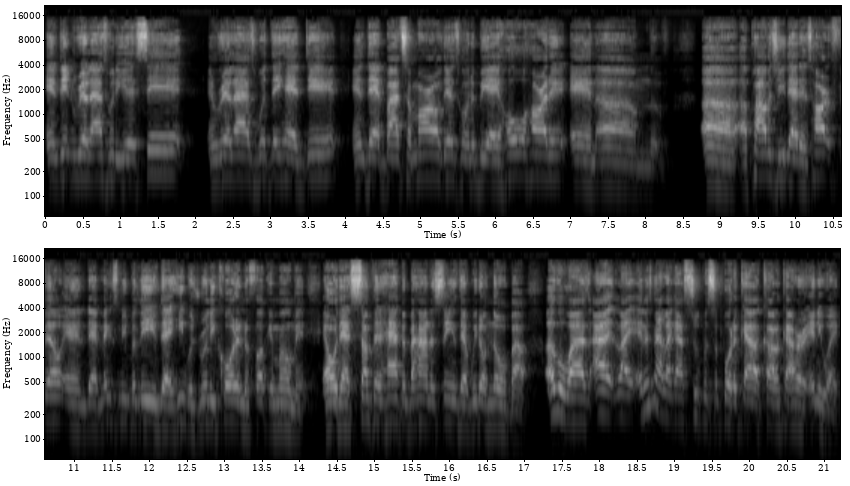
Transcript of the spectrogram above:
and didn't realize what he had said and realize what they had did and that by tomorrow there's going to be a wholehearted and um uh apology that is heartfelt and that makes me believe that he was really caught in the fucking moment or that something happened behind the scenes that we don't know about otherwise i like and it's not like i super supported Kyle, colin cowherd anyway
